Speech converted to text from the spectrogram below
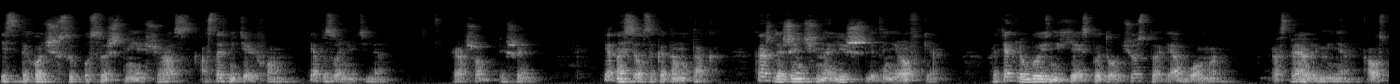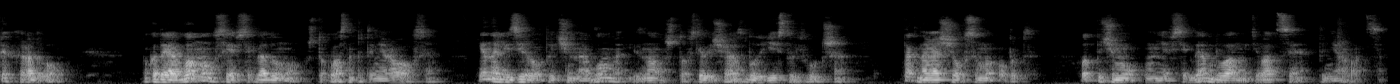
Если ты хочешь услышать меня еще раз, оставь мне телефон, я позвоню тебе. Хорошо, пиши. Я относился к этому так. Каждая женщина лишь для тренировки. Хотя к любой из них я испытывал чувства и обломы. Расстраивали меня, а успех радовал. Но когда я обламывался, я всегда думал, что классно потренировался. Я анализировал причины облома и знал, что в следующий раз буду действовать лучше. Так наращивался мой опыт. Вот почему у меня всегда была мотивация тренироваться.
